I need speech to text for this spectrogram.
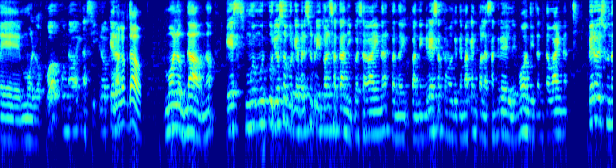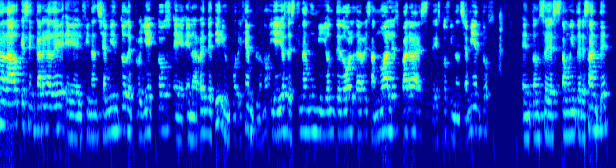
eh, una vaina así, creo que era. Molokdao. Molokdao, ¿no? Que es muy, muy curioso porque parece un ritual satánico esa vaina, cuando, cuando ingresas como que te marcan con la sangre del demonio y tanta vaina. Pero es una DAO que se encarga del de, eh, financiamiento de proyectos eh, en la red de Ethereum, por ejemplo, ¿no? Y ellos destinan un millón de dólares anuales para este, estos financiamientos. Entonces está muy interesante.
